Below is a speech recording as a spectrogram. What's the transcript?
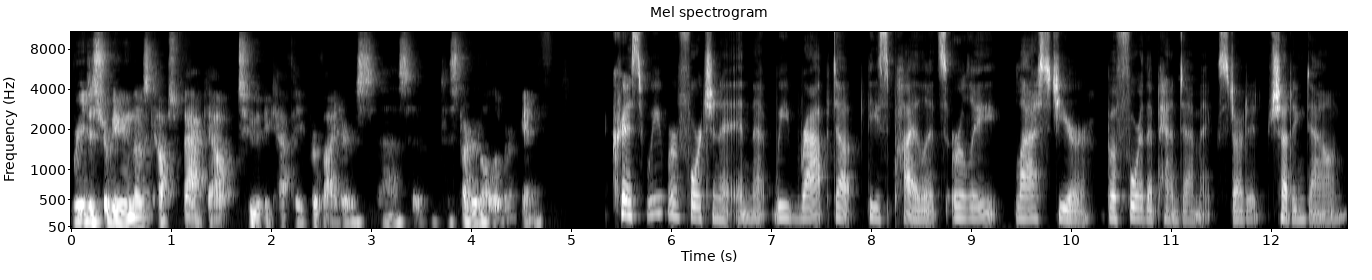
redistributing those cups back out to the cafe providers uh, so to start it all over again. Chris, we were fortunate in that we wrapped up these pilots early last year before the pandemic started shutting down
